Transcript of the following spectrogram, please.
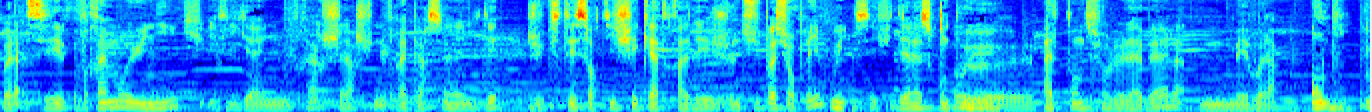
voilà, c'est vraiment unique. Il y a une vraie recherche, une vraie personnalité. Vu que c'était sorti chez 4AD, je ne suis pas surpris. Oui. C'est fidèle à ce qu'on Oui, peut euh, attendre sur le label. Mais voilà, en bout. Mm.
